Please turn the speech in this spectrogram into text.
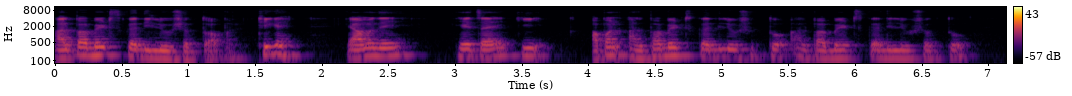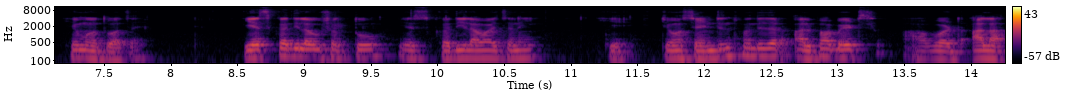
अल्फाबेट्स कधी लिहू शकतो आपण? ठीक आहे? यामध्ये हेच आहे की आपण अल्फाबेट्स कधी लिहू शकतो? अल्फाबेट्स कधी लिहू शकतो? हे महत्त्वाचं आहे. येस कधी लावू शकतो? येस कधी लावायचं नाही? हे. जेव्हा सेंटेन्समध्ये जर अल्फाबेट्स वर्ड आला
